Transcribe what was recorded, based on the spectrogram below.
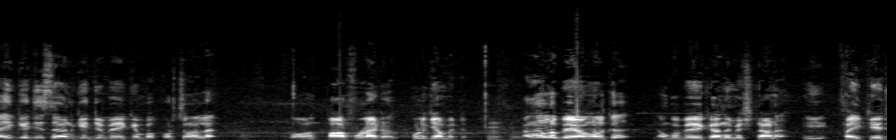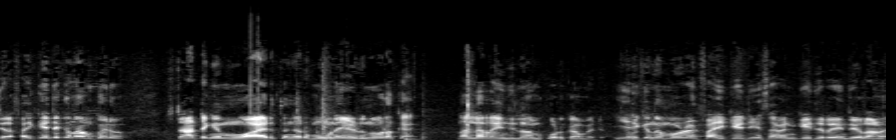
Five K G seven K G ഉപയോഗിക്കുമ്പോൾ കുറച്ച് നല്ല പവർഫുൾ ആയിട്ട് പൊളിക്കാൻ പറ്റും. അങ്ങനെയുള്ള ഉപയോഗങ്ങൾക്ക് നമുക്ക് ഉപയോഗിക്കാവുന്ന മെഷീനാണ് ഈ five K G five K G ഒക്കെ നമുക്കൊരു സ്റ്റാർട്ടിങ് മൂവായിരത്തി അഞ്ഞൂറ് മൂന്ന് എഴുന്നൂറൊക്കെ നല്ല റേഞ്ചിൽ നമുക്ക് കൊടുക്കാൻ പറ്റും. ഈ ഇരിക്കുന്ന മുഴുവൻ five K G seven K G റേഞ്ചുകളാണ്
